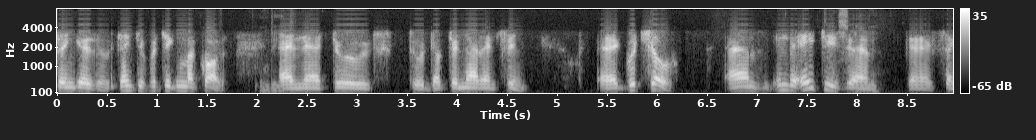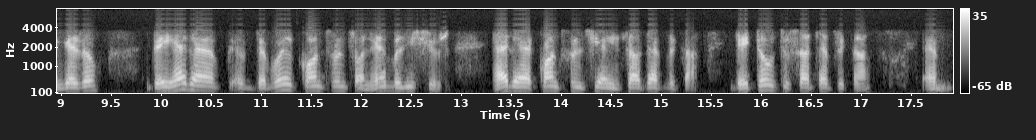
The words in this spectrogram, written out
Sengezo. Thank you for taking my call. Indeed. And uh, to, to Dr. Narend Singh. Uh, good show. Um, in the 80s, um, uh, Sengezo, they had a, the World Conference on Herbal Issues had a conference here in South Africa. They told to South Africa, um,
